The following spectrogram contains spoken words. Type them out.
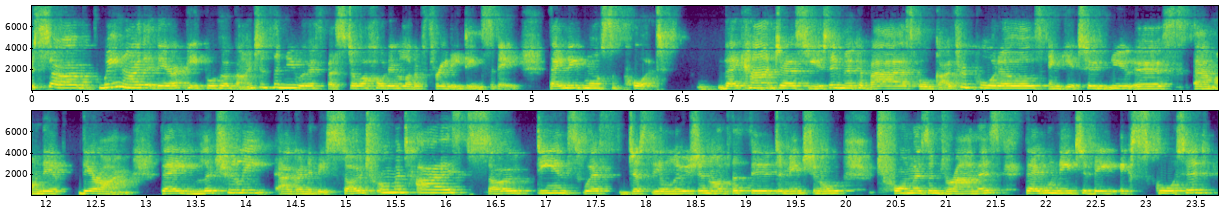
so we know that there are people who are going to the new earth but still are holding a lot of 3d density they need more support they can't just use their Merkabahs or go through portals and get to New Earth um, on their, their own. They literally are going to be so traumatized, so dense with just the illusion of the third dimensional traumas and dramas. They will need to be escorted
